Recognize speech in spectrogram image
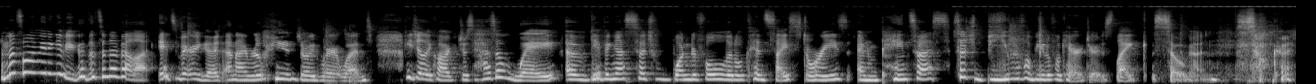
And that's all I'm gonna give you because it's a novella. It's very good and I really enjoyed where it went. P. Djeli Clark just has a way of giving us such wonderful little concise stories and paints us such beautiful, beautiful characters. Like so good, so good.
